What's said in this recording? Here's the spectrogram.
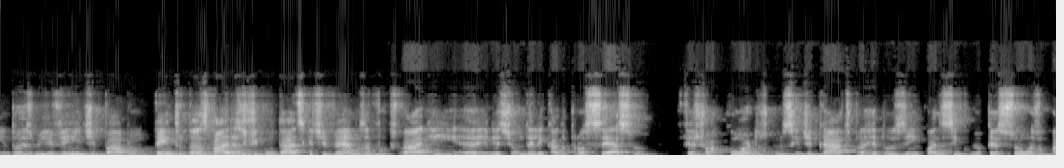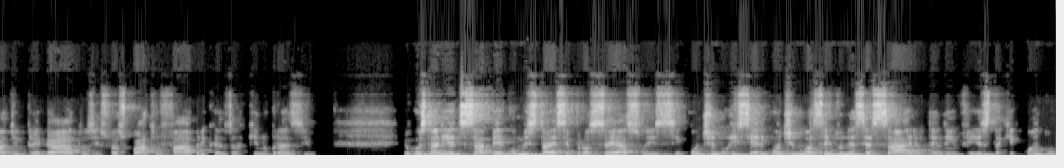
Em 2020, Pablo, dentro das várias dificuldades que tivemos, a Volkswagen eh, iniciou um delicado processo fechou acordos com sindicatos para reduzir em quase 5 mil pessoas o quadro de empregados em suas quatro fábricas aqui no Brasil. Eu gostaria de saber como está esse processo e se, continua, e se ele continua sendo necessário, tendo em vista que, quando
